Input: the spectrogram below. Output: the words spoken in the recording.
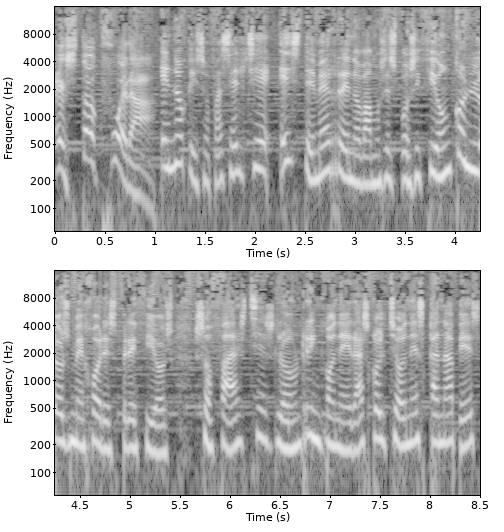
¡Stock fuera! En OK Sofás Elche, este mes renovamos exposición con los mejores precios. Sofás, cheslón, rinconeras, colchones, canapés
